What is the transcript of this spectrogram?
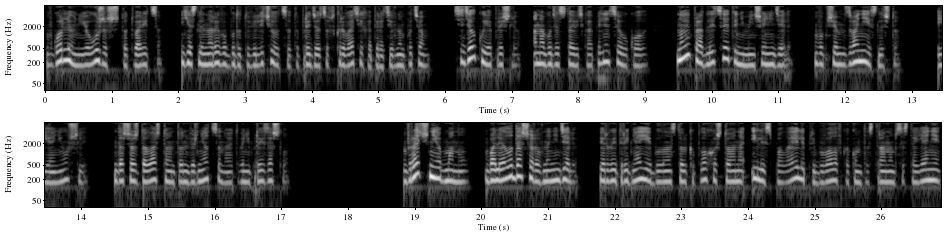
В горле у нее ужас, что творится. Если нарывы будут увеличиваться, то придется вскрывать их оперативным путем. Сиделку я пришлю. Она будет ставить капельницы и уколы. Ну и продлится это не меньше недели. В общем, звони, если что». И они ушли. Даша ждала, что Антон вернется, но этого не произошло. Врач не обманул. Болела Даша ровно неделю. Первые три дня ей было настолько плохо, что она или спала, или пребывала в каком-то странном состоянии,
